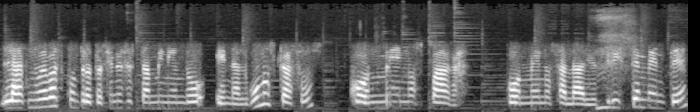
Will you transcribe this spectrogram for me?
las nuevas contrataciones están viniendo en algunos casos con menos paga con menos salario. Mm. Tristemente,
